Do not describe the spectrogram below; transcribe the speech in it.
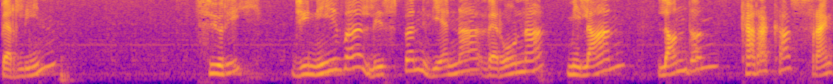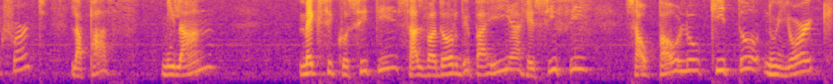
Berlin, Zurich, Geneva, Lisbon, Vienna, Verona, Milan, London, Caracas, Frankfurt, La Paz, Milan, Mexico City, Salvador de Bahia, Recife, Sao Paulo, Quito, New York,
